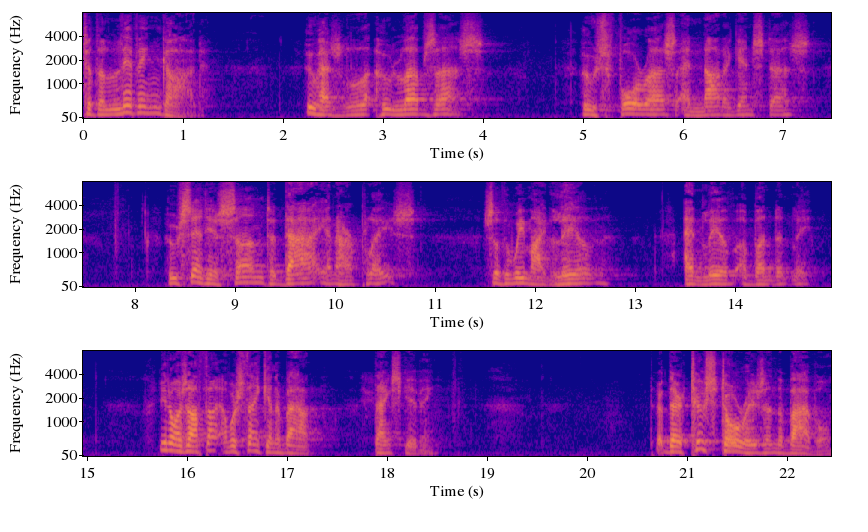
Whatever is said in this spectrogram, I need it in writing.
to the living God who, has, who loves us, who's for us and not against us, who sent his son to die in our place so that we might live and live abundantly. You know, as I, th- I was thinking about Thanksgiving, there, are two stories in the Bible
